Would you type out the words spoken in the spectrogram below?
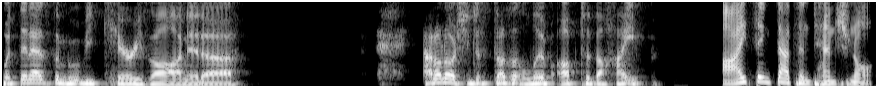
But then as the movie carries on, it uh I don't know, she just doesn't live up to the hype. I think that's intentional.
